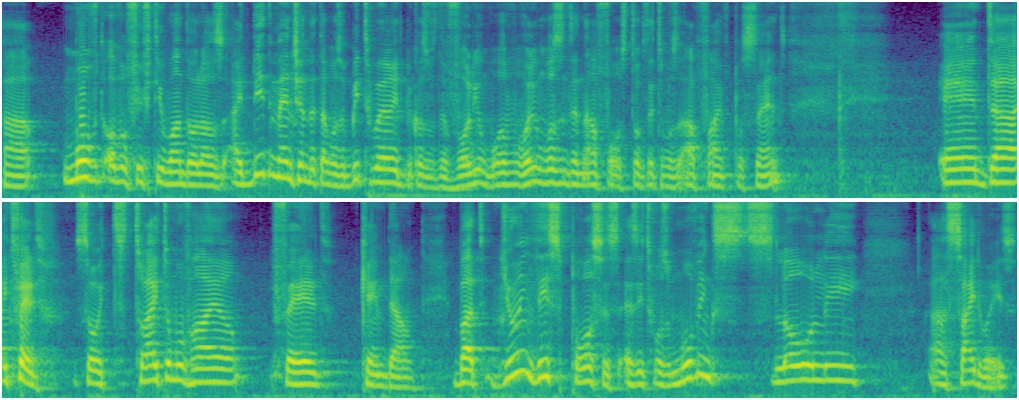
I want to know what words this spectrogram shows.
uh, moved over $51. I did mention that I was a bit worried because of the volume. Volume wasn't enough for a stock that was up 5%. And uh, it failed. So it tried to move higher, failed, came down. But during this process, as it was moving slowly uh, sideways,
